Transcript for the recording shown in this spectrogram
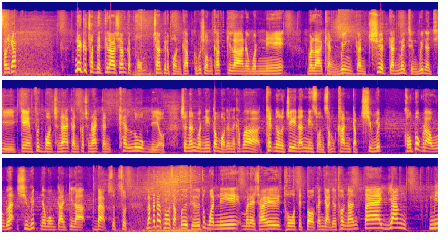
สวัสดีครับ นี่คือช็อตเด็ดกีฬาแชมป์กับผมแชมป์พิรพลครับ คุณผู้ชมครับกีฬาในวันนี้ เวลาแข่งวิ่งกันเชือดกันไม่ถึงวินาที เกมฟุตบอลชนะกันก็ชนะกันแค่ลูกเดียว ฉะนั้นวันนี้ต้องบอกได้เลยครับว่าเทคโนโลยีนั้นมีส่วนสำคัญกับชีวิตของพวกเราและชีวิตในวงการกีฬาแบบสุดๆแม้กระทั่งโทรศัพท์มือถือทุกวันนี้ไม่ได้ใช้โทรติดต่อกันอย่างเดียวเท่านั้น แต่ยังมี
